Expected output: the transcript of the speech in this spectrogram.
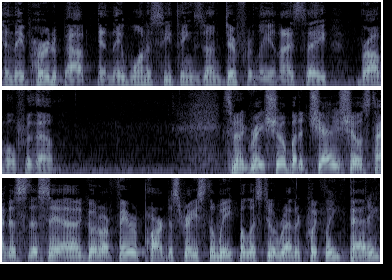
and they've heard about, and they want to see things done differently. And I say bravo for them. It's been a great show, but a chatty show. It's time to uh, go to our favorite part, Disgrace of the Week, but let's do it rather quickly. Patty?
